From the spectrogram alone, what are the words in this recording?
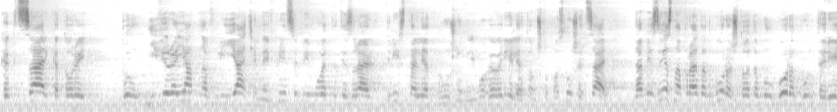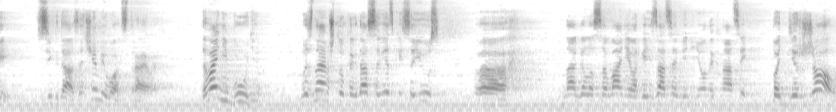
Как царь, который был невероятно влиятельный, в принципе, ему этот Израиль 300 лет нужен. Ему говорили о том, что, послушай, царь, нам известно про этот город, что это был город бунтарей всегда. Зачем его отстраивать? Давай не будем. Мы знаем, что когда Советский Союз э, на голосовании в Организации Объединенных Наций поддержал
